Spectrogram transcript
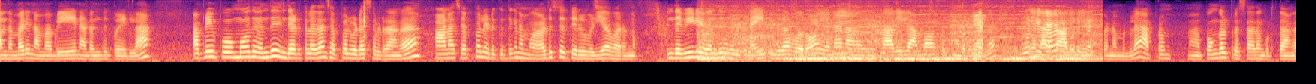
அந்த மாதிரி நம்ம அப்படியே நடந்து போயிடலாம். அப்படியே போகும்போது வந்து இந்த இடத்துல தான் செப்பல் விட சொல்கிறாங்க ஆனால் செப்பல் எடுக்கிறதுக்கு நம்ம அடுத்த தெரு வழியாக வரணும். இந்த வீடியோ வந்து உங்களுக்கு நைட்டுக்கு தான் வரும். ஏன்னா நான் காலையில் அமாவாசை கும்பிட்றதுனால என்னால் காலையில் எடிட் பண்ண முடியல. அப்புறம் பொங்கல் பிரசாதம் கொடுத்தாங்க.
